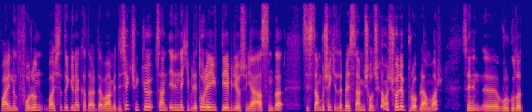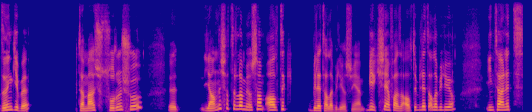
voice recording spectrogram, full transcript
Final Four'un başladığı güne kadar devam edecek. Çünkü sen elindeki bileti oraya yükleyebiliyorsun. Yani aslında sistem bu şekilde beslenmiş olacak ama şöyle bir problem var. Senin e, vurguladığın gibi temel sorun şu. E, yanlış hatırlamıyorsam 6 bilet alabiliyorsun. Yani bir kişi en fazla 6 bilet alabiliyor. İnternet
